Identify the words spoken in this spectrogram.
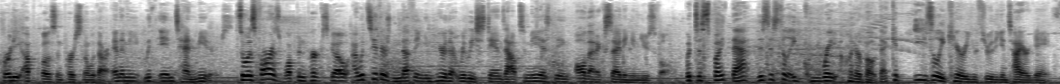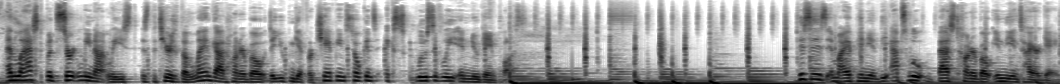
pretty up close and personal with our enemy within 10 meters. So as far as weapon perks go, I would say there's nothing in here that really stands out to me as being all that exciting and useful. But despite that, this is still a great hunter bow that can easily carry you through the entire game. And last but certainly not least is the Tears of the Land God hunter bow that you can get for Champions tokens exclusively in New Game Plus. This is, in my opinion, the absolute best hunter bow in the entire game.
